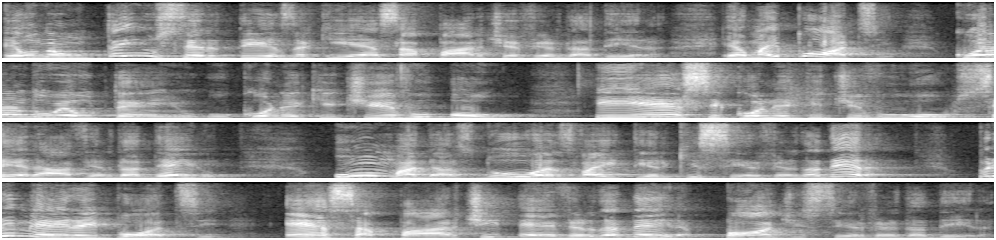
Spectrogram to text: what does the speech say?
eu não tenho certeza que essa parte é verdadeira. É uma hipótese. Quando eu tenho o conectivo ou e esse conectivo ou será verdadeiro, uma das duas vai ter que ser verdadeira. Primeira hipótese, essa parte é verdadeira, pode ser verdadeira.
